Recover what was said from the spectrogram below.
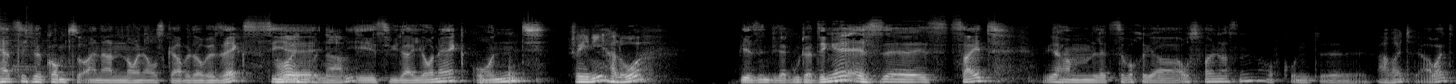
herzlich willkommen zu einer neuen Ausgabe Doppel 6. Moin, Hier guten Abend. ist wieder Jonek und Schweni, hallo. wir sind wieder guter Dinge. Es äh, ist Zeit. Wir haben letzte Woche ja ausfallen lassen aufgrund äh, Arbeit. der Arbeit.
